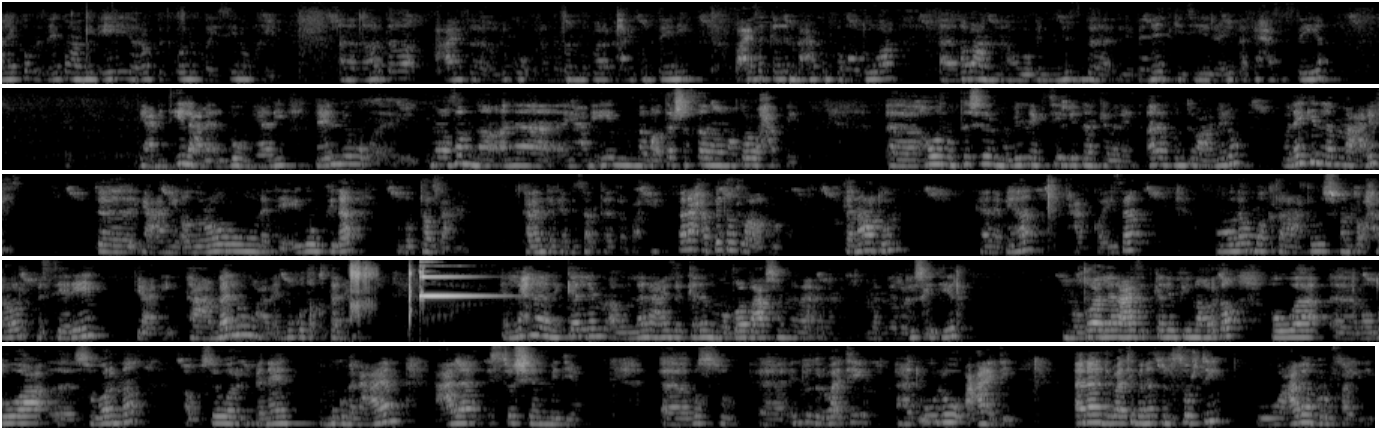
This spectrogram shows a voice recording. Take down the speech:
عليكم. ازيكم عاملين إيه؟ يا رب تكونوا كويسين وبخير. أنا النهارده عايزة أقول لكم رمضان مبارك عليكم تاني وعايزة أتكلم معاكم في موضوع آه طبعا هو بالنسبة لبنات كتير هيبقى في حساسية يعني تقيلة على قلبهم يعني لأنه معظمنا أنا يعني إيه ما بقدرش أستغنى الموضوع وحباه. آه هو منتشر ما بيننا كتير جدا كبنات. أنا كنت بعمله ولكن لما عرفت يعني أضراره ونتائجه وكده وبطلت أعمله. الكلام ده كان لسه من تلات أربع أيام. فأنا حبيت أطلع أقول لكم كان بها حاجة كويسة. ولو ما اقتنعتوش فأنتوا أحرار بس يا ريت يعني تعملوا على إنكم تقتنعوا. اللي إحنا هنتكلم أو اللي أنا عايزة أتكلم الموضوع ده عشان ما ما نرغيش كتير. الموضوع اللي أنا عايزة أتكلم فيه النهارده هو آه، موضوع آه، صورنا أو صور البنات بمجمل عام على السوشيال ميديا. آه، بصوا آه، أنتوا دلوقتي هتقولوا عادي. أنا دلوقتي بنزل صورتي وعلى profile ي.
